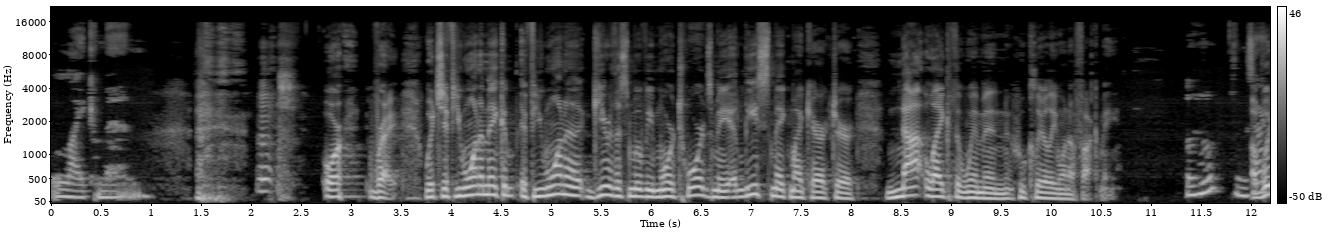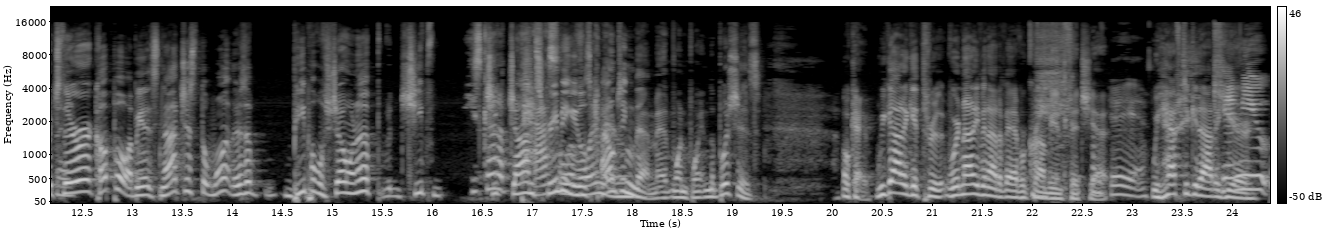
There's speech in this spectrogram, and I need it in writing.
like men. Or right, which if you want to make a, if you want to gear this movie more towards me, at least make my character not like the women who clearly want to fuck me. Exactly. Of which there are a couple. I mean, it's not just the one. There's a people showing up. Chief He's got Chief a John screaming. He was women. counting them at one point in the bushes. Okay, we got to get through. We're not even out of Abercrombie and Fitch yet. Yeah, yeah. We have to get out of Can here. you?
